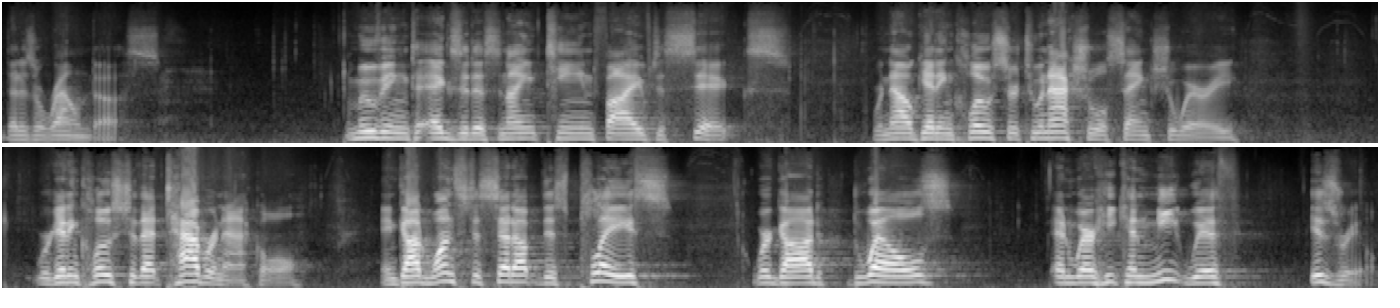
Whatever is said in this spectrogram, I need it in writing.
that is around us. Moving to Exodus 19 5 to 6, we're now getting closer to an actual sanctuary. We're getting close to that tabernacle. And God wants to set up this place where God dwells and where he can meet with Israel.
